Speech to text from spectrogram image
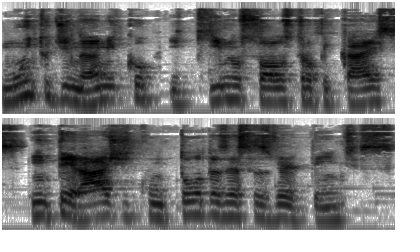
muito dinâmico e que nos solos tropicais interage com todas essas vertentes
